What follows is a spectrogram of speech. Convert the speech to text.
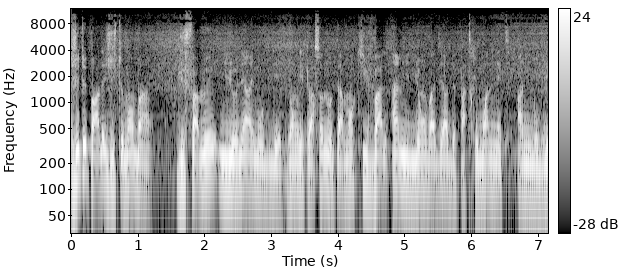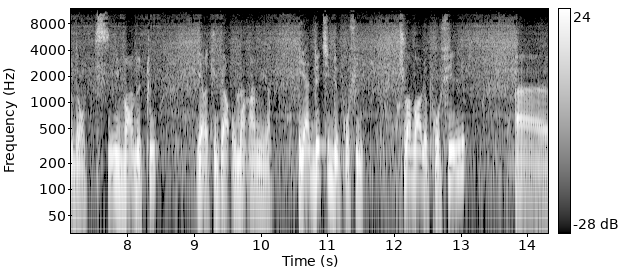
je vais te parler justement ben, du fameux millionnaire immobilier. Donc les personnes notamment qui valent un million, on va dire, de patrimoine net en immobilier. Donc s'ils vendent tout, ils récupèrent au moins un million. il y a deux types de profils. Tu vas voir le profil, euh,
